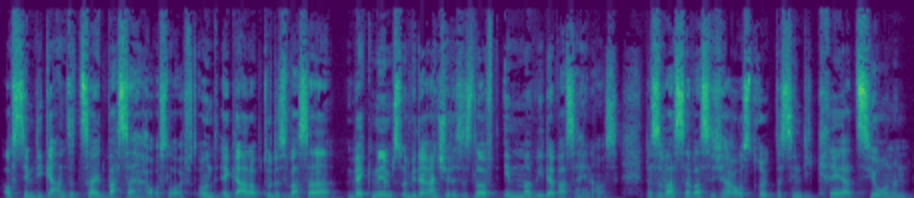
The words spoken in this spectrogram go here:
aus dem die ganze Zeit Wasser herausläuft. Und egal, ob du das Wasser wegnimmst und wieder reinschüttest, es läuft immer wieder Wasser hinaus. Das Wasser, was sich herausdrückt, das sind die Kreationen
